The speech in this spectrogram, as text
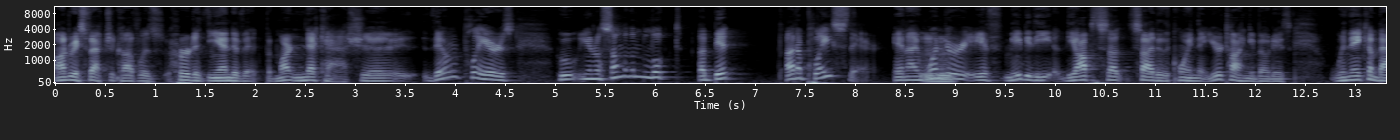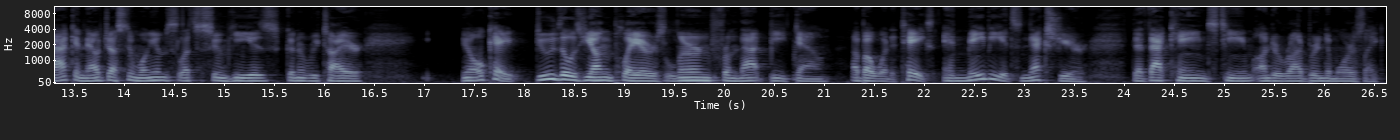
Andrei Svechnikov was hurt at the end of it, but Martin Necas, uh, there were players who, you know, some of them looked a bit out of place there. And I mm-hmm. wonder if maybe the the opposite side of the coin that you're talking about is when they come back and now Justin Williams, let's assume he is going to retire. You know, okay, do those young players learn from that beatdown about what it takes? And maybe it's next year that that Canes team under Rod Brind'Amour is like,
